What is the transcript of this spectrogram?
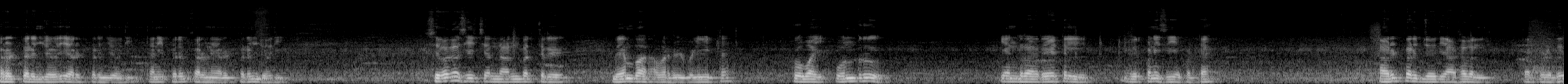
அருட்பெருஞ்சோதி அருட்பெருஞ்சோதி. தனிப்பெரும் கருணை அருட்பெரும் ஜோதி சிவகாசியைச் சேர்ந்த அன்பர் திரு வேம்பார் அவர்கள் வெளியிட்ட ரூபாய் ஒன்று என்ற ரேட்டில் விற்பனை செய்யப்பட்ட அருட்பெருஞ்சோதி அகவல் தற்பொழுது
